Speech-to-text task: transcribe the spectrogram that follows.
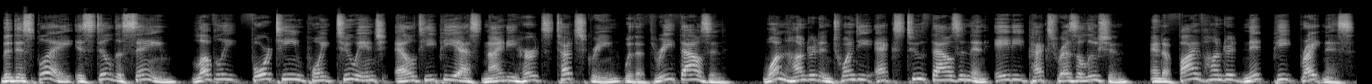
The display is still the same, lovely 14.2-inch LTPS 90Hz touchscreen with a 3120 x 2080 px resolution and a 500 nit peak brightness.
